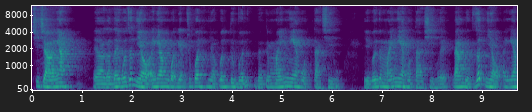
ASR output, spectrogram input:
Xin chào anh em. À, gần đây có rất nhiều anh em gọi điện cho quân nhờ quân tư vấn về cái máy nghe hột tài xỉu. Thì với cái máy nghe hột tài xỉu ấy đang được rất nhiều anh em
